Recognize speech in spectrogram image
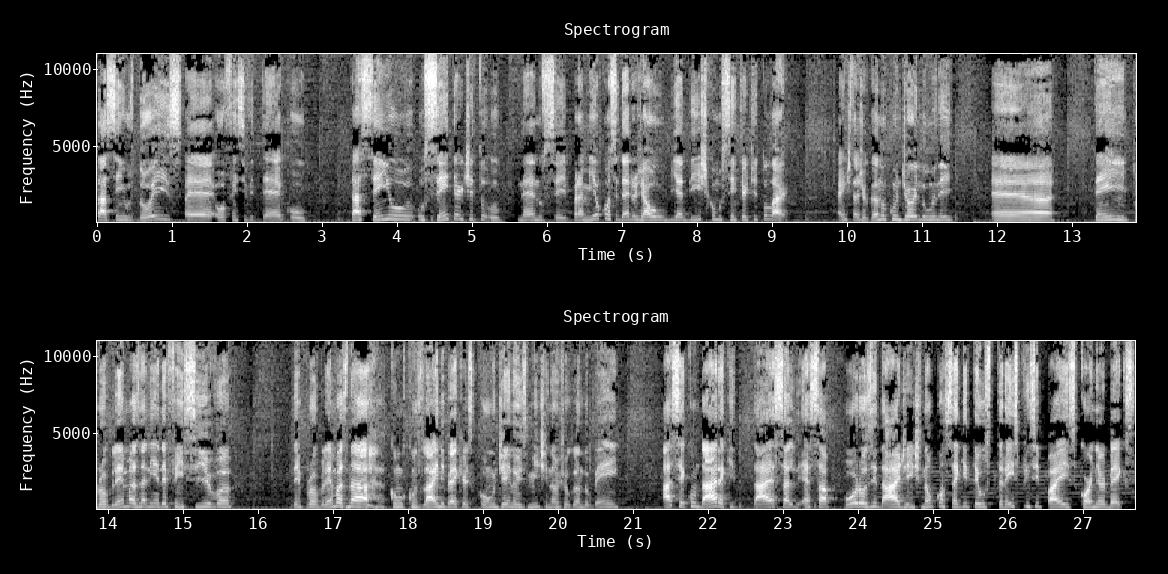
tá sem os dois é, offensive tackle, tá sem o, o center titular, né, não sei, para mim eu considero já o Biadish como center titular. A gente tá jogando com o Joey Looney, é, tem problemas na linha defensiva, tem problemas na, com, com os linebackers, com o Jalen Smith não jogando bem. A secundária que tá essa, essa porosidade, a gente não consegue ter os três principais cornerbacks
